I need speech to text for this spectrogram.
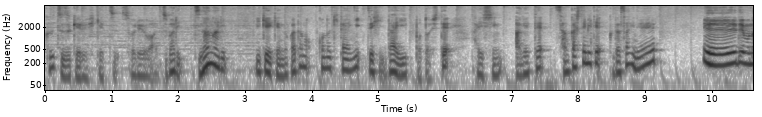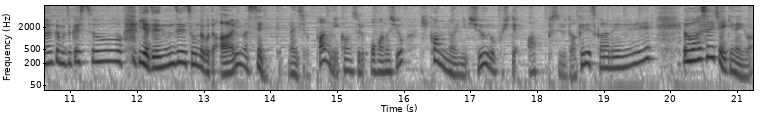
く続ける秘訣。それはズバリつながり。未経験の方もこの機会にぜひ第一歩として配信上げて参加してみてくださいね。えー、でもなんか難しそういや全然そんなことありませんって何しろパンに関するお話を期間内に収録してアップするだけですからね忘れちゃいけないのは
